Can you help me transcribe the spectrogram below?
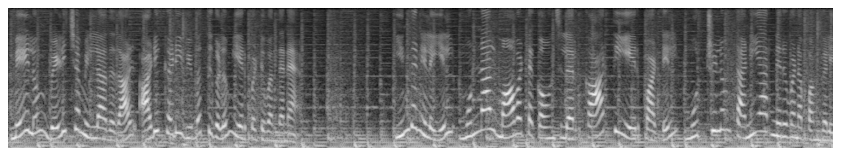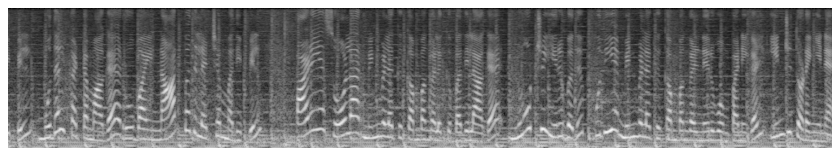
மேலும் வெளிச்சம் இல்லாததால் அடிக்கடி விபத்துகளும் ஏற்பட்டு வந்தன. இந்த நிலையில் முன்னாள் மாவட்ட கவுன்சிலர் கார்த்தி ஏற்பாட்டில் முற்றிலும் தனியார் நிறுவன பங்களிப்பில் முதல் கட்டமாக ரூபாய் நாற்பது லட்சம் மதிப்பில் பழைய சோலார் மின்விளக்கு கம்பங்களுக்கு பதிலாக நூற்று இருபது புதிய மின்விளக்கு கம்பங்கள் நிறுவும் பணிகள் இன்று தொடங்கின.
